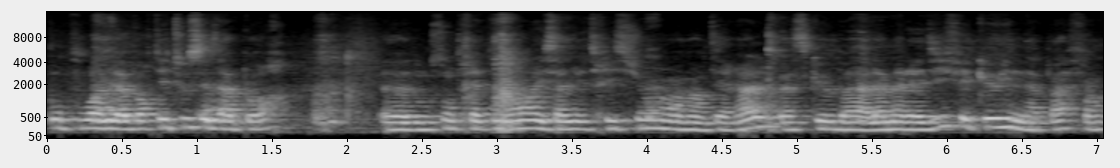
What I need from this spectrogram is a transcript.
pour pouvoir lui apporter tous ses apports. Euh, donc son traitement et sa nutrition en entéral parce que bah, la maladie fait qu'il n'a pas faim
